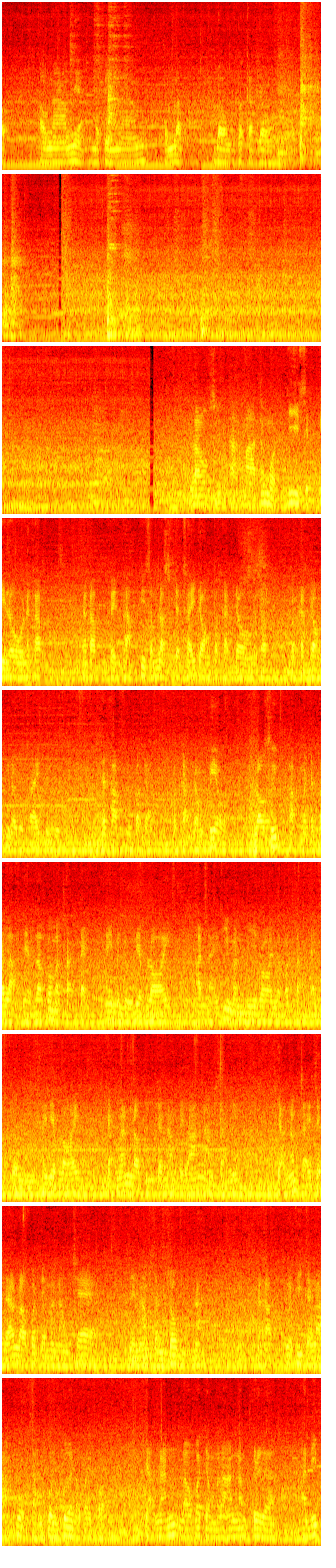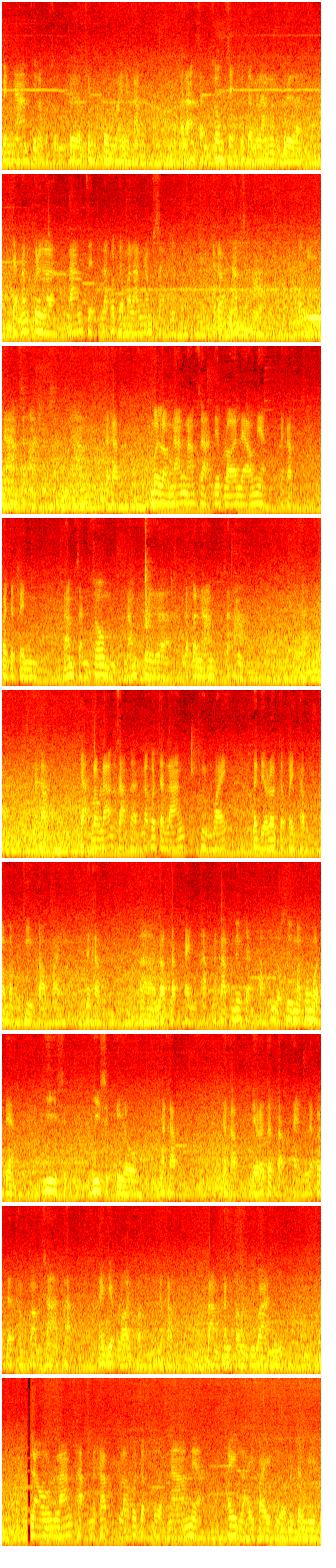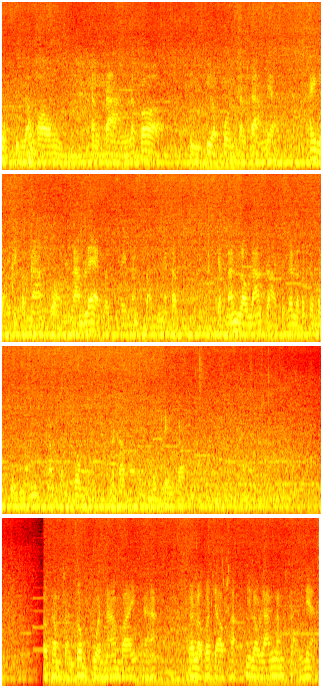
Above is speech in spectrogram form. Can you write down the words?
เอาน้ำเนี่ยมาเป็นน้ำสำหรับดองประกาศดองเราซื้อผักมาทั้งหมด 20 กิโลนะครับ นะครับเป็นผักที่สำหรับจะใช้ดองประกาศดองนะครับประกาศดองที่เราจะใช้คือจะทำคือประกาศประกาศดองเปรี้ยว เราซื้อผักมาจากตลาดเนี่ยเราก็มาตัดแต่งให้มันดูเรียบร้อย อันไหนที่มันมีรอยเราก็ตัดแต่งจนให้เรียบร้อย จากนั้นเราถึงจะนำไปล้างน้ำใส จากน้ำใสเสร็จแล้วเราก็จะมานำแช่ในน้ำสันส้มนะนะครับ เพื่อที่จะล้างพวกสารปนเปื้อนออกไปก่อน จากนั้นเราก็จะมาล้างน้ำเกลือ อันนี้เป็นน้ำที่เราผสมเกลือเข้มข้นไว้นะครับพอล้างสันส้มเสร็จก็จะมาล้างน้ำเกลือ จากน้ำเกลือล้างเสร็จเราก็จะมาล้างน้ำใสนะครับน้ำสะอาดจะมีน้ำสะอาดอยู่สามน้ำนะครับ เมื่อเราล้างน้ำสะอาดเรียบร้อยแล้วเนี่ยนะครับ ก็จะเป็นน้ำสันส้ม น้ำเกลือแล้วก็น้ำสะอาดสามอย่างนะครับ จากเราล้างสามสัตว์เราก็จะล้างผึ่งไว้ แล้วเดี๋ยวเราจะไปทำกรรมวิธีต่อไปนะครับเราตัดแต่งผักนะครับ เนื่องจากผักที่เราซื้อมาทั้งหมดเนี่ย 20 20 กิโลนะครับนะครับ เดี๋ยวเราจะตัดแต่งแล้วก็จะทำความสะอาดผักให้เรียบร้อยก่อนนะครับ ตามขั้นตอนที่ว่านี้ เราล้างผักนะครับ เราก็จะเปิดน้ำเนี่ยให้ไหลไปเผื่อมันจะมีพวกฝุ่นละอองต่างๆ แล้วก็สิ่งเจือปนต่างๆเนี่ยให้ไหลไปกับน้ำก่อน น้ำแรกเราจะใช้น้ำใสนะครับ จากนั้นเราล้างสะอาดเสร็จแล้วเราก็จะมาจุ่มน้ำน้ำสันส้มนะครับโอเคครับ เราทำสันส้มกวนน้ำไว้นะฮะแล้วเราก็จะเอาผักที่เราล้างน้ำใสเนี่ย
